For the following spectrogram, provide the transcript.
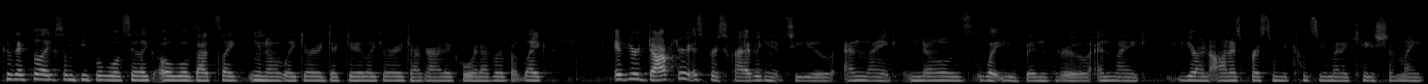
because i feel like some people will say like oh well that's like you know like you're addicted like you're a drug addict or whatever. But like if your doctor is prescribing it to you and like knows what you've been through and like you're an honest person when it comes to your medication like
